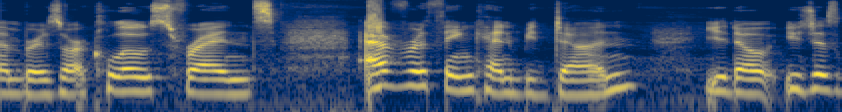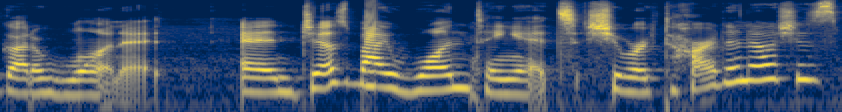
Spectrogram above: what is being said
members or close friends everything can be done. You know you just gotta want it. And just by wanting it she worked hard and now she's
